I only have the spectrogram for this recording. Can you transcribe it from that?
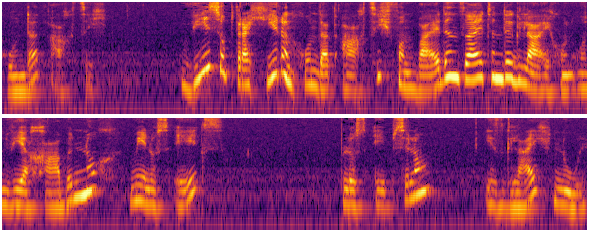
180. Wir subtrahieren 180 von beiden Seiten der Gleichung und wir haben noch minus x plus y ist gleich 0.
